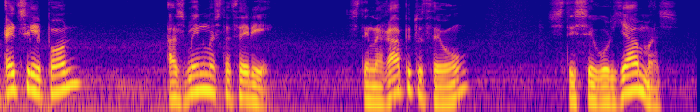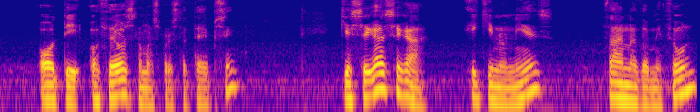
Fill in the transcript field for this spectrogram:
Έτσι λοιπόν ας μείνουμε σταθεροί στην αγάπη του Θεού, στη σιγουριά μας ότι ο Θεός θα μας προστατέψει και σιγά σιγά οι κοινωνίες θα αναδομηθούν,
